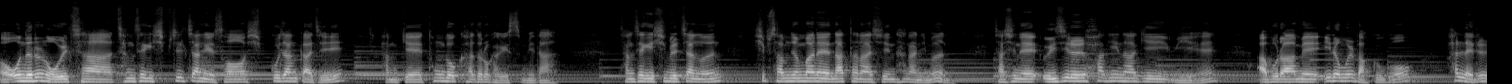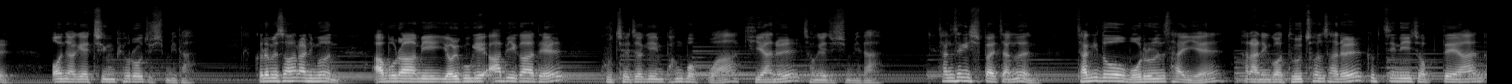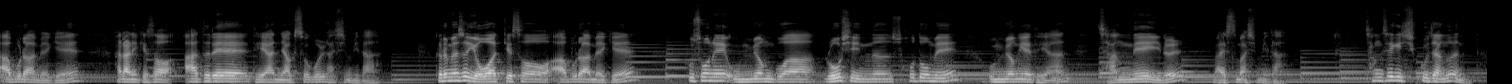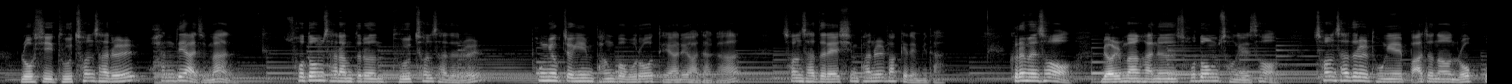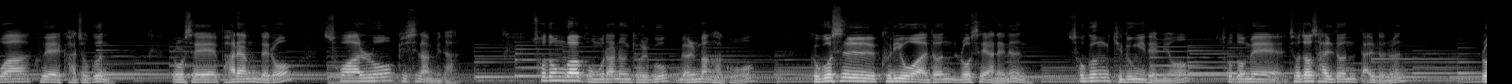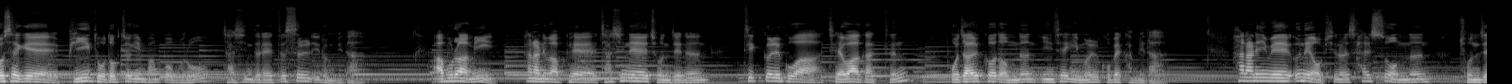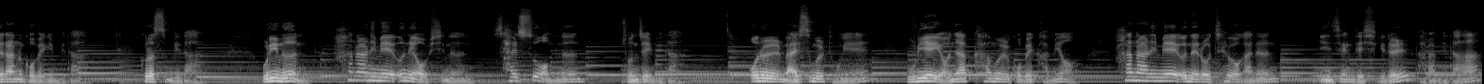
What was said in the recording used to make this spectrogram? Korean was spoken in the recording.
어, 오늘은 5일차 창세기 17장에서 19장까지 함께 통독하도록 하겠습니다. 창세기 11장은 13년 만에 나타나신 하나님은 자신의 의지를 확인하기 위해 아브라함의 이름을 바꾸고 할례를 언약의 징표로 주십니다. 그러면서 하나님은 아브라함이 열국의 아비가 될 구체적인 방법과 기한을 정해 주십니다. 창세기 18장은 자기도 모르는 사이에 하나님과 두 천사를 극진히 접대한 아브라함에게 하나님께서 아들에 대한 약속을 하십니다. 그러면서 여호와께서 아브라함에게 후손의 운명과 롯이 있는 소돔의 운명에 대한 장래의 일을 말씀하십니다. 창세기 19장은 롯이 두 천사를 환대하지만 소돔 사람들은 두 천사들을 폭력적인 방법으로 대하려 하다가 천사들의 심판을 받게 됩니다. 그러면서 멸망하는 소돔 성에서 천사들을 통해 빠져나온 롯과 그의 가족은 롯의 바람대로 소알로 납니다. 소돔과 고무라는 결국 멸망하고 그곳을 그리워하던 롯의 아내는 소금 기둥이 되며 소돔에 젖어 살던 딸들은 롯에게 비도덕적인 방법으로 자신들의 뜻을 이룹니다. 아브라함이 하나님 앞에 자신의 존재는 티끌과 재와 같은 보잘 것 없는 인생임을 고백합니다. 하나님의 은혜 없이는 살 수 없는 존재라는 고백입니다. 그렇습니다. 우리는 하나님의 은혜 없이는 살 수 없는 존재입니다. 오늘 말씀을 통해 우리의 연약함을 고백하며 하나님의 은혜로 채워가는 인생 되시기를 바랍니다.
